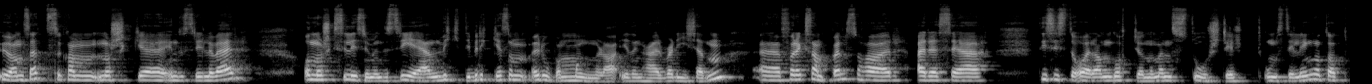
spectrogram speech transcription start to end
Uansett så kan norsk eh, industri levere. Og norsk silisiumindustri er en viktig brikke som Europa mangler i denne verdikjeden. Eh, F.eks. så har REC de siste årene gått gjennom en storstilt omstilling og tatt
